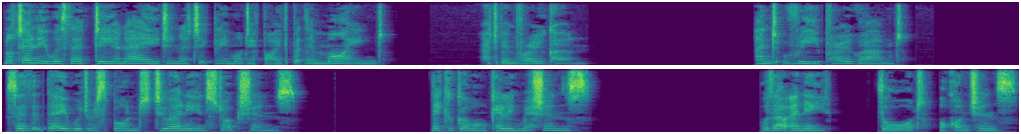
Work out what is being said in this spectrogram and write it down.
not only was their DNA genetically modified, but their mind had been broken and reprogrammed so that they would respond to any instructions. They could go on killing missions without any thought or conscience.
